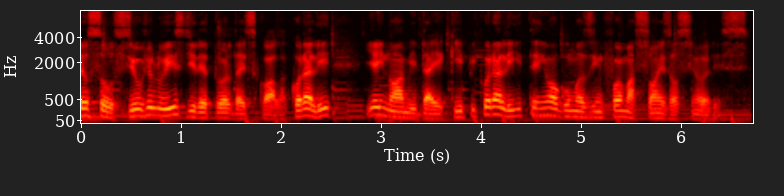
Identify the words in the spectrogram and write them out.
Eu sou Silvio Luiz, diretor da Escola Corali, e em nome da equipe Corali tenho algumas informações aos senhores.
